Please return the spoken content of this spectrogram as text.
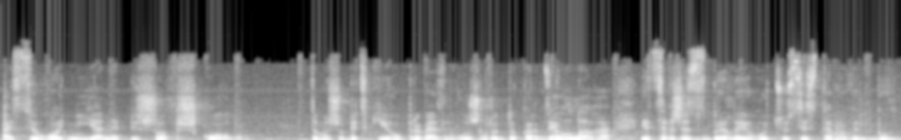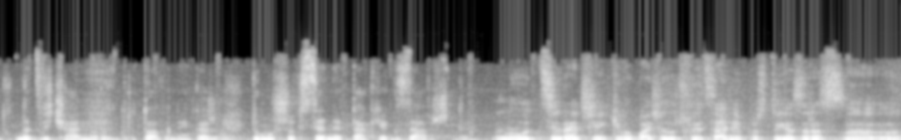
А сьогодні я не пішов в школу. Тому що батьки його привезли в Ужгород до кардіолога, і це вже збило його цю систему. Він був надзвичайно роздратований. Каже, тому що все не так, як завжди. Ну, от ці речі, які ви бачили в Швейцарії, просто я зараз. е,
